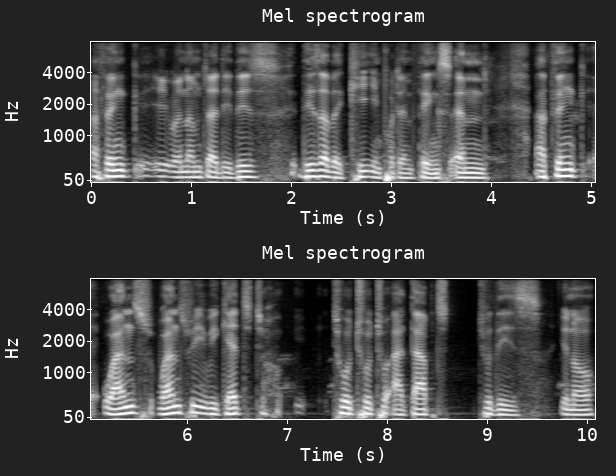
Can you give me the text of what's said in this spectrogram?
I think eh, when I'm studying these these are the key important things, and I think once once we, we get to to to to adapt to these, you know,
